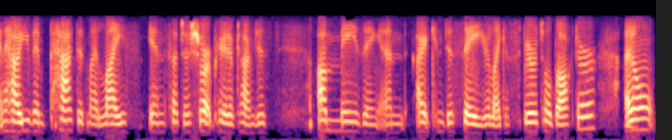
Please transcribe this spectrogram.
and how you've impacted my life in such a short period of time just amazing and I can just say you're like a spiritual doctor. I don't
